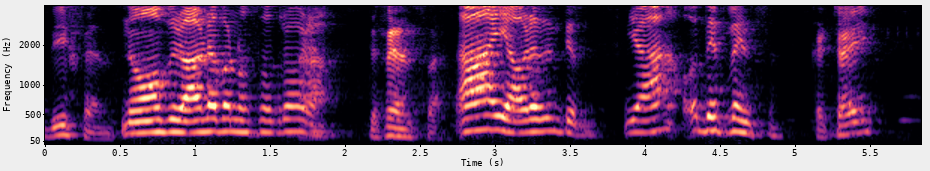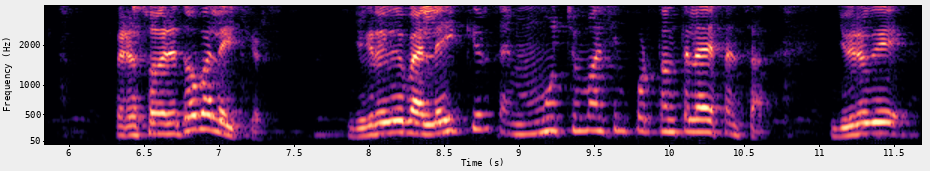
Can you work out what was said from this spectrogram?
Defense. No, pero habla para nosotros ahora. Ah, defensa. Ah, y ahora te entiendo. Ya, o defensa. ¿Cachai? Pero sobre todo para Lakers. Yo creo que para Lakers es mucho más importante la defensa. Yo creo que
